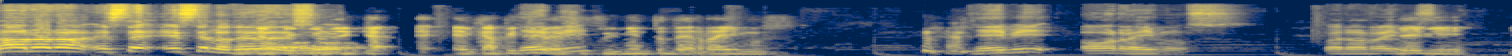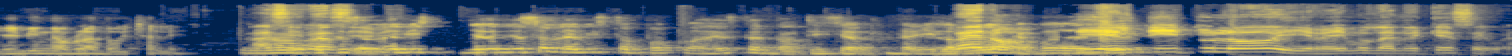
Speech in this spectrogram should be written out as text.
No, no, no. Este, este lo debe decir. El, capítulo de sufrimiento de Reimus. JB o Reimus. Bueno, Reimus. JB, JB no hablando, chale. Así va, yo, yo, solo he visto poco de esta noticia. bueno, y el título y Reimus la enriquece, güey.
